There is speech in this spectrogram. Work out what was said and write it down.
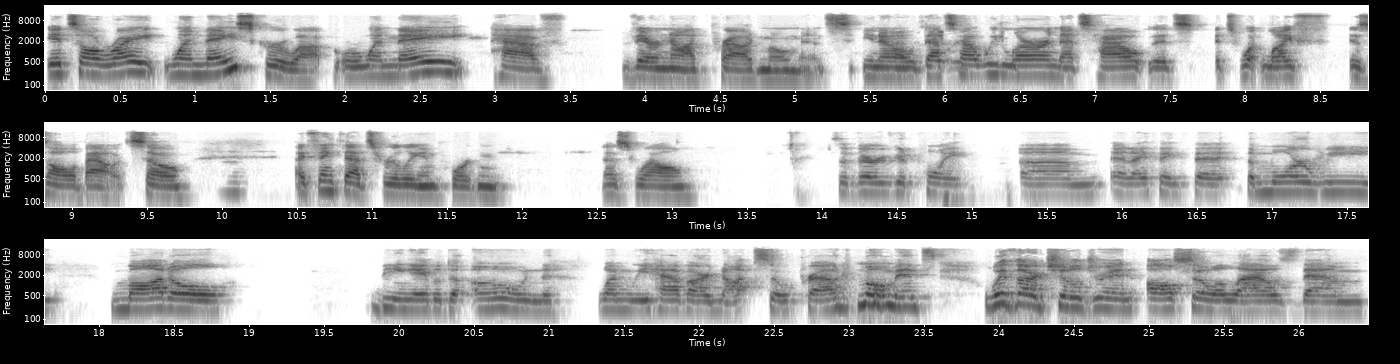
it's all right when they screw up or when they have they're not proud moments you know Absolutely. that's how we learn that's how it's it's what life is all about so mm-hmm. i think that's really important as well it's a very good point um, and i think that the more we model being able to own when we have our not so proud moments with our children also allows them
